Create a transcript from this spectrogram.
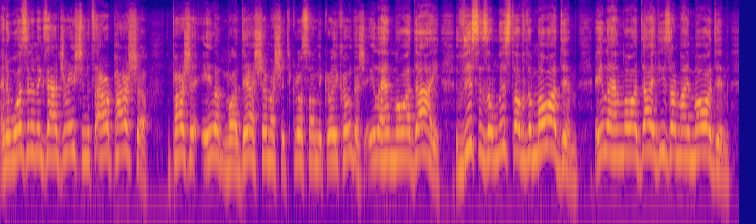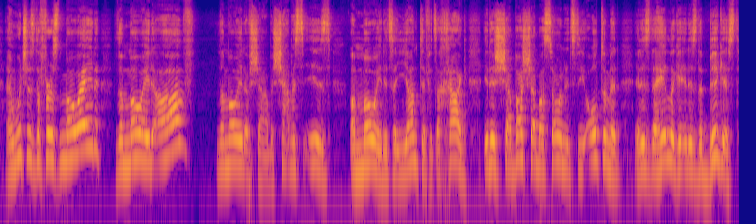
And it wasn't an exaggeration, it's our Parsha. The Parsha, Moadei Hashem Kodesh, Elahem. This is a list of the Moadim. Elahem Moadai, these are my Moadim. And which is the first Moed? The Moed of? The Moed of Shabbos. Shabbos is a Moed, it's a Yantif, it's a Chag. It is Shabbos Shabbason, it's the ultimate, it is the Heliga, it is the biggest,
